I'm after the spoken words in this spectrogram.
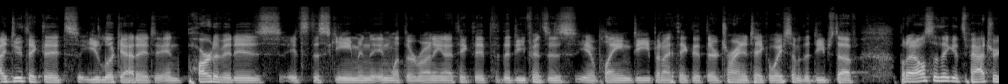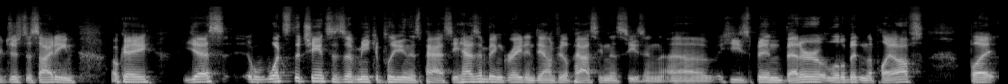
I do think that you look at it, and part of it is it's the scheme and in, what they're running. I think that the defense is you know playing deep, and I think that they're trying to take away some of the deep stuff. But I also think it's Patrick just deciding, okay, yes, what's the chances of me completing this pass? He hasn't been great in downfield passing this season. Uh, he's been better a little bit in the playoffs, but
